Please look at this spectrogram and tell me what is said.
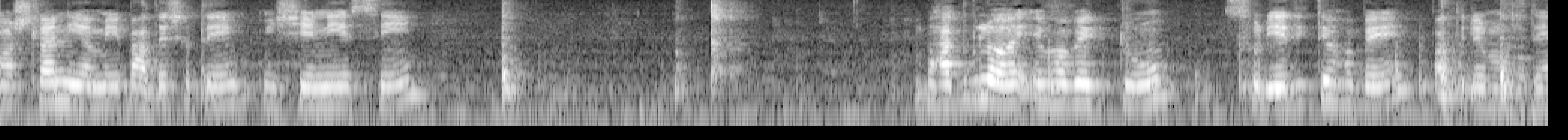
মশলা নিয়ে আমি ভাতের সাথে মিশিয়ে নিয়েছি। ভাতগুলো এভাবে একটু ছড়িয়ে দিতে হবে পাতিলের মধ্যে।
